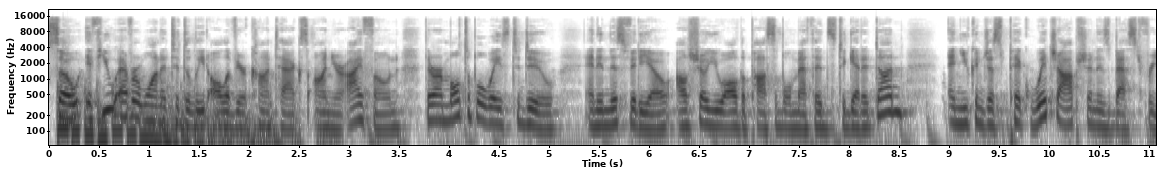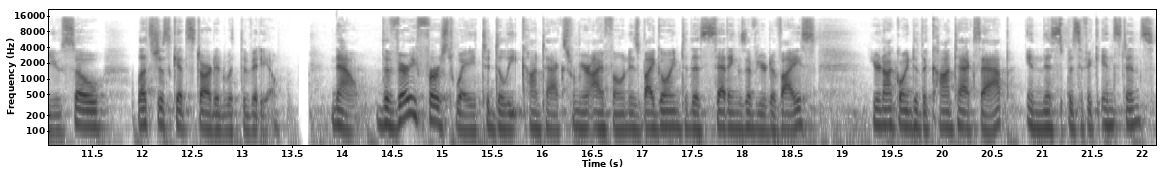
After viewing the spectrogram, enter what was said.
So, if you ever wanted to delete all of your contacts on your iPhone, there are multiple ways to do, and in this video, I'll show you all the possible methods to get it done, and you can just pick which option is best for you. So, let's just get started with the video. Now, the very first way to delete contacts from your iPhone is by going to the settings of your device. You're not going to the Contacts app in this specific instance,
